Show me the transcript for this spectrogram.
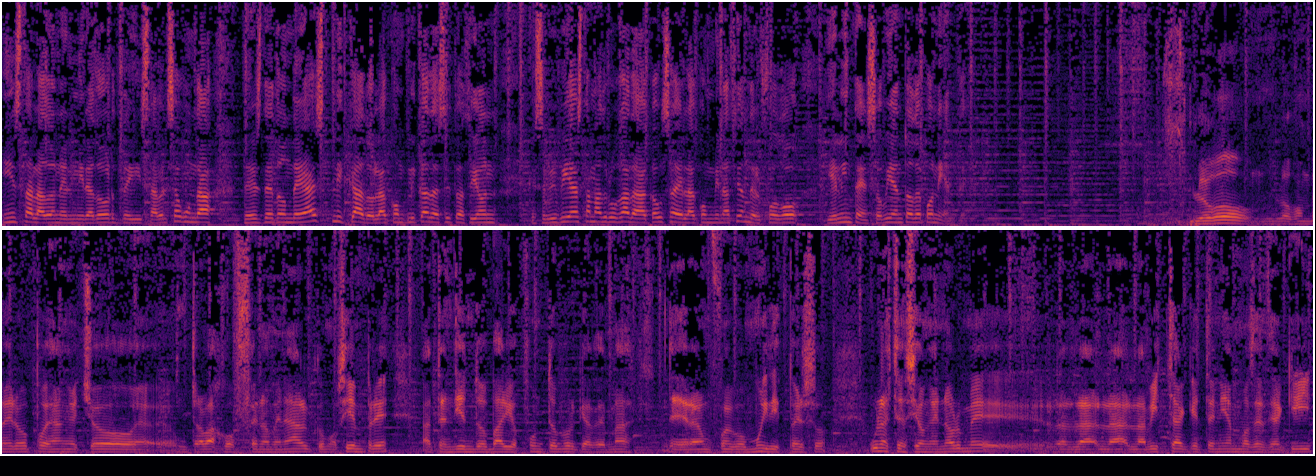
instalado en el mirador de Isabel II, desde donde ha explicado la complicada situación que se vivía esta madrugada a causa de la combinación del fuego y el intenso viento de poniente. Luego los bomberos pues han hecho eh, un trabajo fenomenal como siempre atendiendo varios puntos porque además era un fuego muy disperso una extensión enorme la, vista que teníamos desde aquí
